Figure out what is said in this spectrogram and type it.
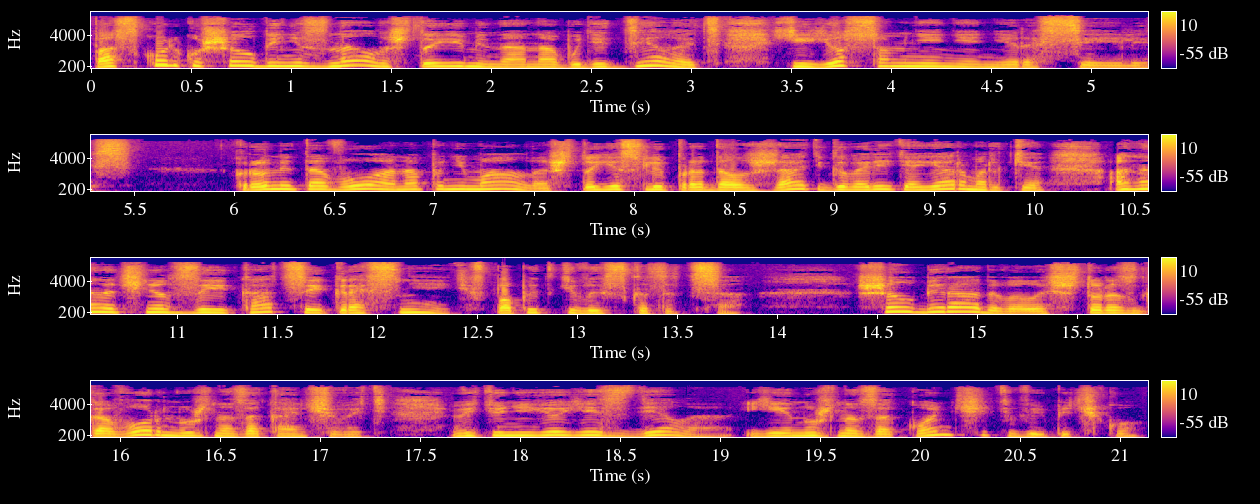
Поскольку Шелби не знала, что именно она будет делать, ее сомнения не рассеялись. Кроме того, она понимала, что если продолжать говорить о ярмарке, она начнет заикаться и краснеть в попытке высказаться. Шелби радовалась, что разговор нужно заканчивать, ведь у нее есть дело, ей нужно закончить выпечку.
